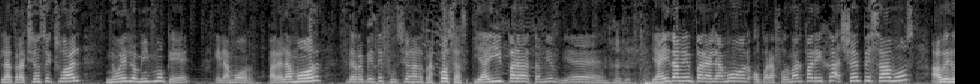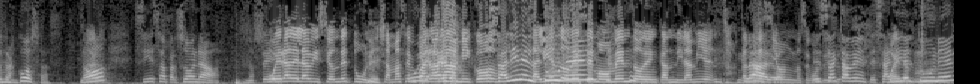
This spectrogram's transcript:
la atracción sexual no es lo mismo que el amor. Para el amor de repente funcionan otras cosas y ahí para también bien y ahí también para el amor o para formar pareja ya empezamos a ver otras cosas no Claro. si esa persona no sé Fuera de la visión de túnel, ya más en panorámico, Salí del saliendo de ese momento de encandilamiento, encandilación, no sé cómo se dice. exactamente salí Bueno. del túnel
